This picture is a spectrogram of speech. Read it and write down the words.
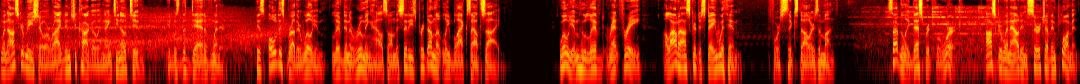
When Oscar Micheaux arrived in Chicago in 1902, it was the dead of winter. His oldest brother, William, lived in a rooming house on the city's predominantly black South Side. William, who lived rent free, allowed Oscar to stay with him for $6 a month. Suddenly desperate for work, Oscar went out in search of employment.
